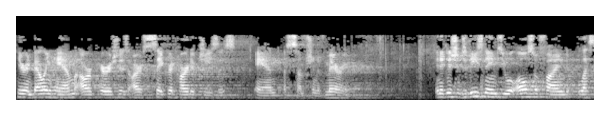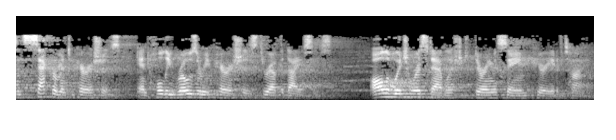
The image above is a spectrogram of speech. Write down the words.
Here in Bellingham, our parishes are Sacred Heart of Jesus and Assumption of Mary. In addition to these names, you will also find Blessed Sacrament parishes and Holy Rosary parishes throughout the diocese, all of which were established during the same period of time.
